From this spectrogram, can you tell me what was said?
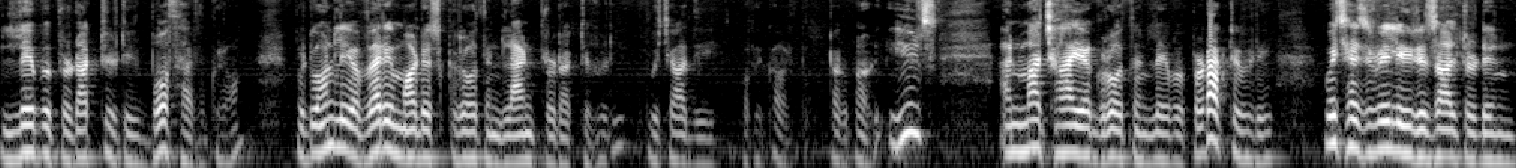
labor productivity both have grown, but only a very modest growth in land productivity, which are the what we call talk about yields, and much higher growth in labor productivity, which has really resulted in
